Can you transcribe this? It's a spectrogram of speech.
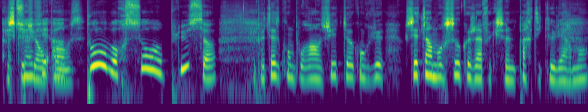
qu'est-ce que tu en penses un beau morceau en plus. Peut-être qu'on pourra ensuite conclure. C'est un morceau que j'affectionne particulièrement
